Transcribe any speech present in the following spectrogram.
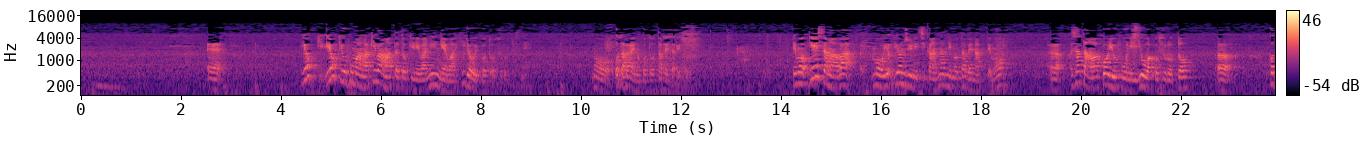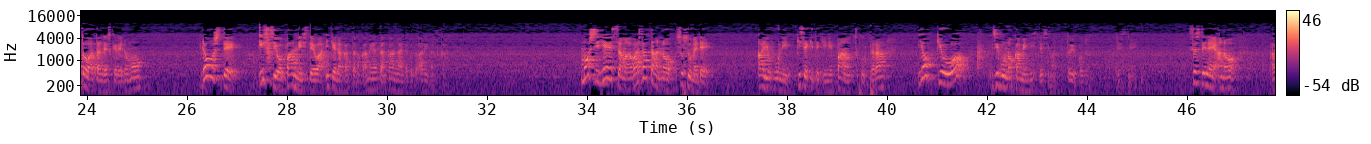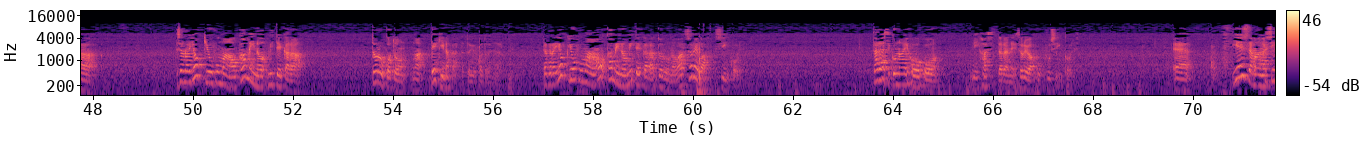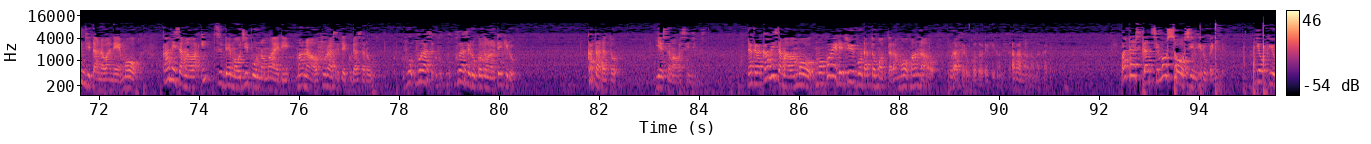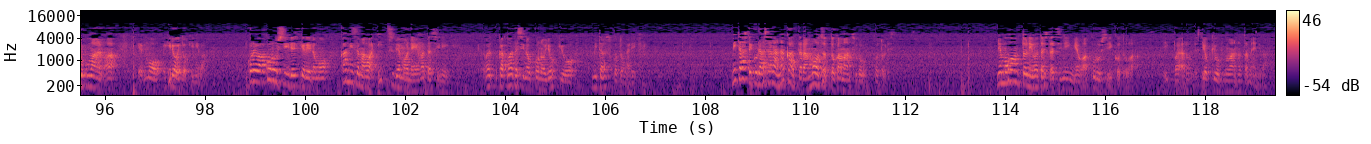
えー欲欲求不満が極まった時には人間はひどいことをするんですね。もうお互いのことを食べたりする。でもイエス様はもう40日間何にも食べなくてもサタンはこういうふうに誘惑すると断ったんですけれどもどうして意志をパンにしてはいけなかったのか皆さん考えたことありますか？もしイエス様はサタンの勧めでああいうふうに奇跡的にパンを作ったら欲求を自分の神にしてしまったということですね。そしてねあのあその欲求不満を神の見てから取ることができなかったということになる。だから欲求不満を神の見てから取るのはそれは信仰です。正しくない方法に走ったらねそれは不信仰です、えー、イエス様が信じたのはねもう神様はいつでも自分の前にマナーを降らせてくださる降らせ降らせることのできる方だとイエス様は信じますだから神様はもうもうこれで十分だと思ったらもうマナーを降らせることできるんです。アラノの中で。私たちもそう信じるべきです。欲求不満はもう広い時には。これは苦しいですけれども神様はいつでもね私に私のこの欲求を満たすことができる。満たしてくださらなかったらもうちょっと我慢することです。でも本当に私たち人間は苦しいことはいっぱいあるんです。欲求不満のためには。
